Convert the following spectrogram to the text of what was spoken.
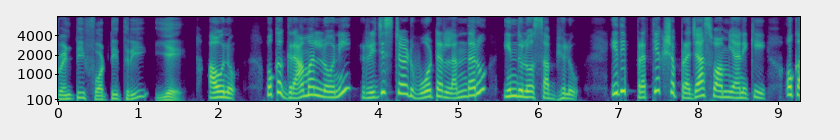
twenty forty three A. అవును. ఒక గ్రామంలోని రిజిస్టర్డ్ ఓటర్లందరూ ఇందులో సభ్యులు. ఇది ప్రత్యక్ష ప్రజాస్వామ్యానికి ఒక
